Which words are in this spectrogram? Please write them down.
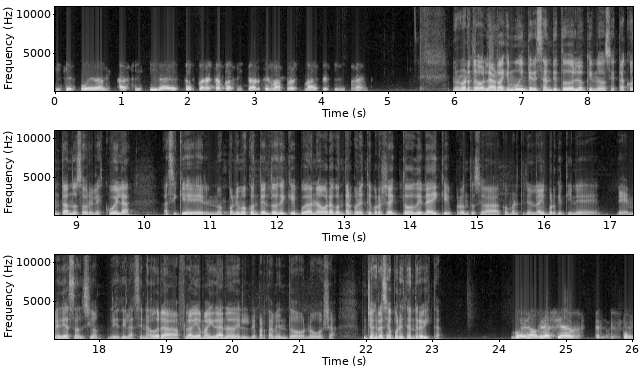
y que puedan asistir a esto para capacitarse más, más específicamente. Norberto, la verdad que muy interesante todo lo que nos estás contando sobre la escuela, así que nos ponemos contentos de que puedan ahora contar con este proyecto de ley que pronto se va a convertir en ley porque tiene eh, media sanción desde la senadora Flavia Maidana del departamento Nogoyá. Muchas gracias por esta entrevista. Bueno, gracias por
